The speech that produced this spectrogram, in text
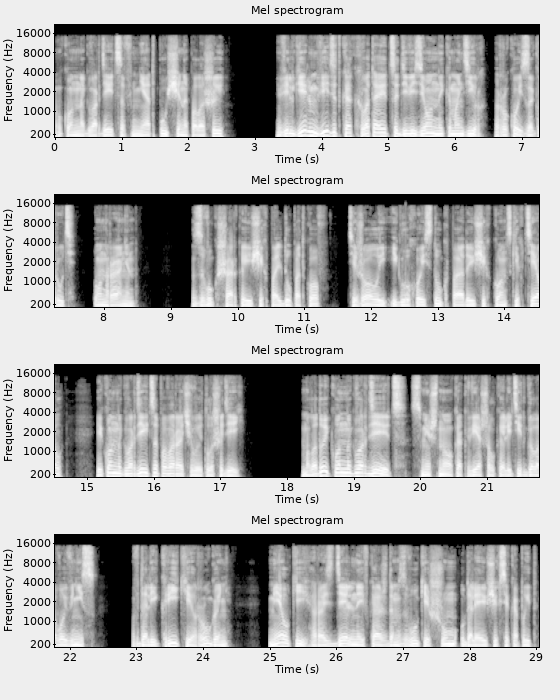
У конногвардейцев не отпущены палаши. Вильгельм видит, как хватается дивизионный командир рукой за грудь. Он ранен. Звук шаркающих по льду подков, тяжелый и глухой стук падающих конских тел, и конногвардейцы поворачивают лошадей. Молодой конногвардеец, смешно, как вешалка, летит головой вниз. Вдали крики, ругань. Мелкий, раздельный в каждом звуке шум удаляющихся копыт.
